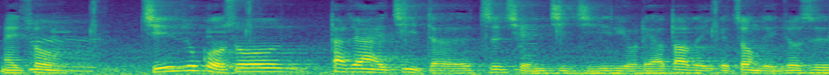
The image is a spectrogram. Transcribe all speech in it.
没错，其实如果说大家还记得之前几集有聊到的一个重点，就是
